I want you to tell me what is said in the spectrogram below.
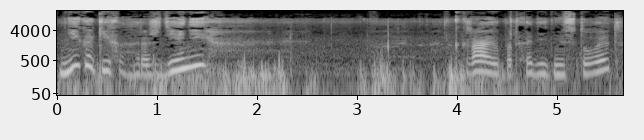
Никаких ограждений. Краю подходить не стоит.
